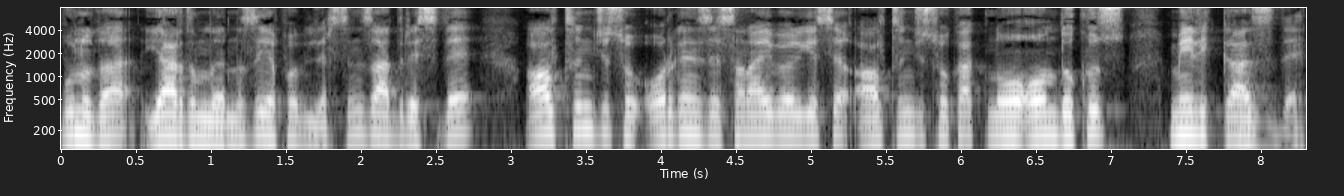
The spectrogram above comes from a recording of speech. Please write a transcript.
bunu da yardımlarınızı yapabilirsiniz. Adresi de 6. So- Organize Sanayi Bölgesi 6. Sokak No 19 Melik Gazi'de.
